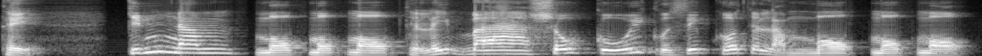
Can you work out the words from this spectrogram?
Thì 95111 thì lấy ba số cuối của zip code đó là 111.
